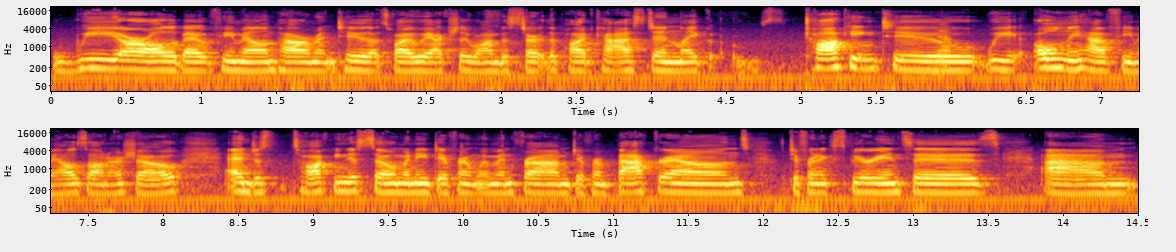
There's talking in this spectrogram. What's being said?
we are all about female empowerment too. That's why we actually wanted to start the podcast and like talking to we only have females on our show and just talking to so many different women from different backgrounds different experiences um,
